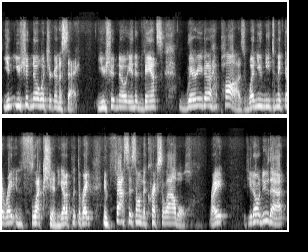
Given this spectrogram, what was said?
you, you should know what you're going to say. You should know in advance where you're going to pause, when you need to make the right inflection. You got to put the right emphasis on the correct syllable, right? If you don't do that,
